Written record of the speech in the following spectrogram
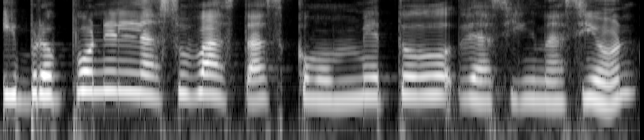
y proponen las subastas como método de asignación.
